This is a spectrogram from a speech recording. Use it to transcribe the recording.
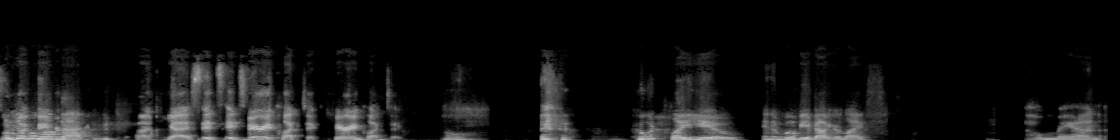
one of my favorite. that. Yes, it's it's very eclectic. Very mm-hmm. eclectic. Oh. Who would play you in a movie about your life? Oh man.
